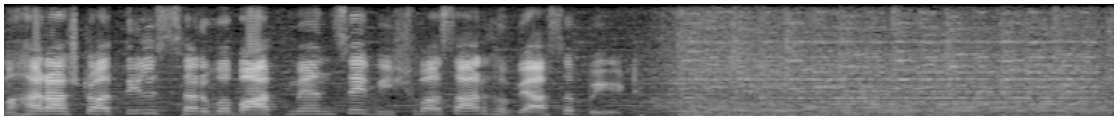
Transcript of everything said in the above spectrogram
महाराष्ट्रातील सर्व बातम्यांचे विश्वासार्ह व्यासपीठ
